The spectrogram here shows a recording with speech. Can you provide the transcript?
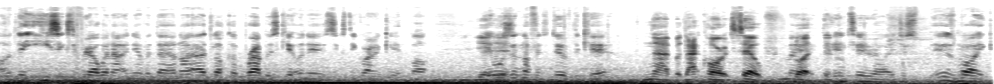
uh, the E63 I went out in the other day, I know I had like a Brabus kit on it, 60 grand kit, but yeah, it wasn't nothing to do with the kit. Nah, but that car itself, Mate, like the interior, it just it was like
